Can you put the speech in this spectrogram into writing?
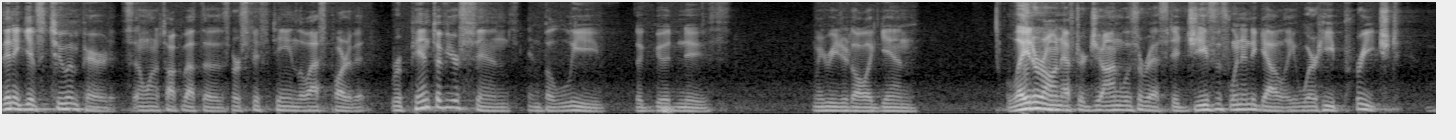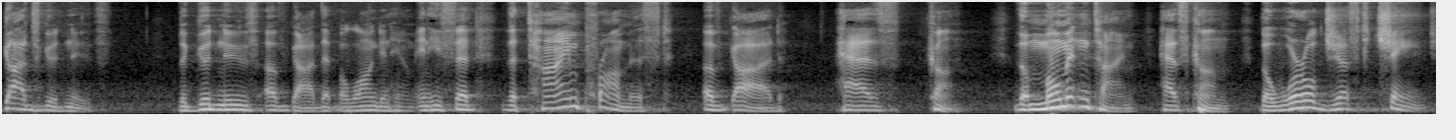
Then it gives two imperatives, and I want to talk about those. Verse 15, the last part of it. Repent of your sins and believe the good news. Let me read it all again. Later on, after John was arrested, Jesus went into Galilee where he preached God's good news, the good news of God that belonged in him. And he said, The time promised of God has come. The moment in time has come. The world just changed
